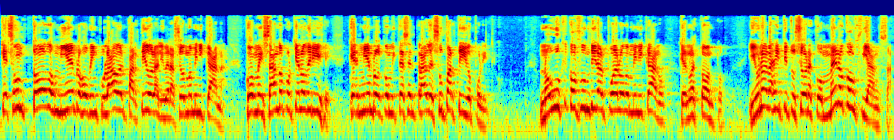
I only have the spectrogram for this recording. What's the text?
que son todos miembros o vinculados del Partido de la Liberación Dominicana, comenzando por quien lo dirige, que es miembro del Comité Central de su partido político. No busque confundir al pueblo dominicano, que no es tonto. Y una de las instituciones con menos confianza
